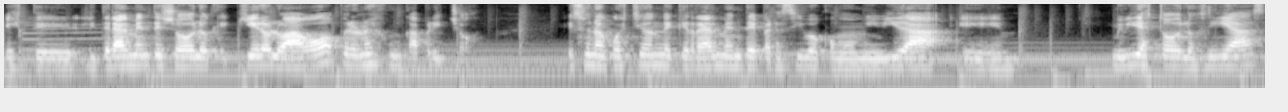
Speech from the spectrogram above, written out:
este, literalmente yo lo que quiero lo hago, pero no es un capricho. Es una cuestión de que realmente percibo como mi vida, eh, mi vida es todos los días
